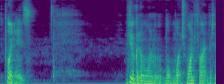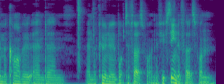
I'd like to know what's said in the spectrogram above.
the point is, if you're going to want watch one fight between Makabu and um, and Mchunu, watch the first one. If you've seen the first one,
